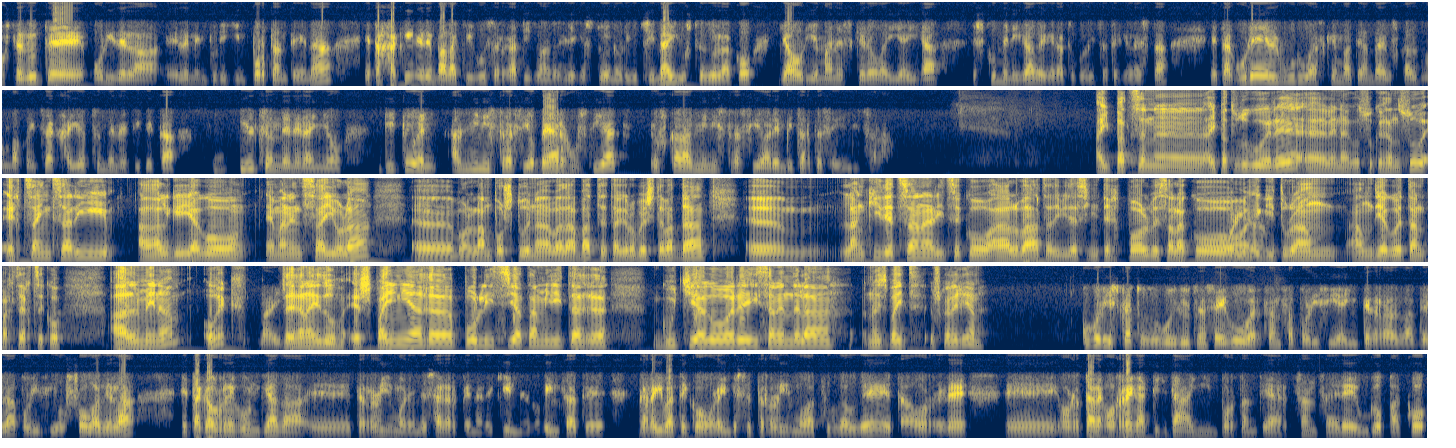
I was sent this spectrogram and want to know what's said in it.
Uste dute hori dela elementurik importanteena eta jakin ere badakigu zergatik Madrilek ez duen hori utzi nahi, uste duelako ja hori eman ezkero, bai ia eskumeni gabe geratuko litzatekela ez da. Eta gure helburu azken batean da Euskaldun bakoitzak jaiotzen denetik eta hiltzen deneraino dituen administrazio behar guztiak Euskal administrazioaren bitartez egin ditzala. Aipatzen, uh, aipatu dugu ere, uh, lehenago zuk duzu, ertzaintzari ahal gehiago emanen zaiola, uh, bon, lan postuena bada bat, eta gero beste bat da, uh, lankidetzan aritzeko ahal bat, adibidez Interpol bezalako egitura handiagoetan parte hartzeko ahalmena, horrek, bai. zer nahi du, Espainiar polizia eta militar gutxiago ere izanen dela noizbait Euskal Herrian? Gugori izkatu dugu, iruditzen zaigu, ertzantza polizia integral bat dela, polizia oso bat dela, eta gaur egun jada e, terrorismoaren desagerpenarekin, edo behintzat e, garaibateko orain beste terrorismo batzuk daude, eta hor ere e, horregatik da hain importantea ertzantza ere Europako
